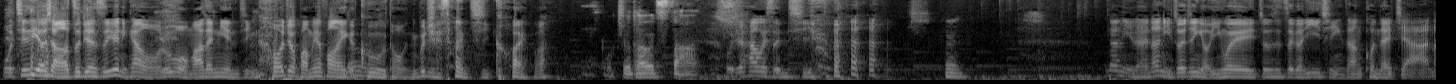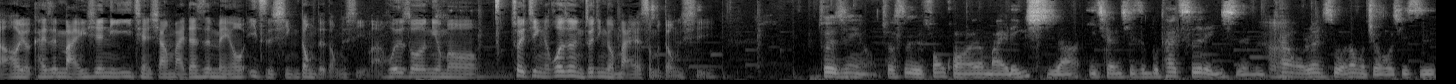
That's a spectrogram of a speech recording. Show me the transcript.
我其实有想到这件事，因为你看我，如果我妈在念经，然后就旁边放了一个嗯骷髅头，你不觉得这很奇怪吗？我觉得她会杀。我觉得她会生气。嗯，那你呢？那你最近有因为就是这个疫情这样困在家，然后有开始买一些你以前想买但是没有一直行动的东西吗？或者说你有没有最近，或者说你最近有买了什么东西？最近哦，就是疯狂的买零食啊。以前其实不太吃零食，你看我认识我那么久，我其实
